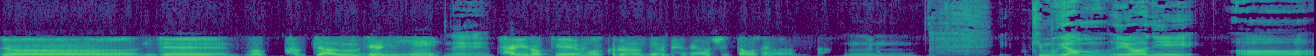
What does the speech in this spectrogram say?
저 이제 뭐 각자 의견이 네. 자유롭게 뭐 그런 의견을 표명할 수 있다고 생각합니다. 음, 김부겸 의원이 어,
